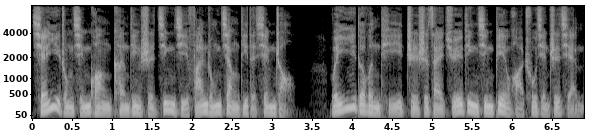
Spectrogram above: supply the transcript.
前一种情况肯定是经济繁荣降低的先兆。唯一的问题只是在决定性变化出现之前，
